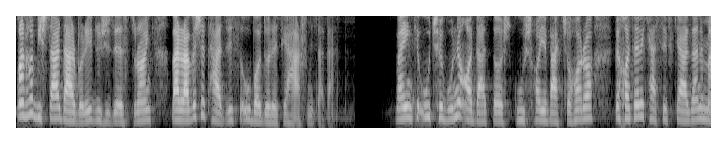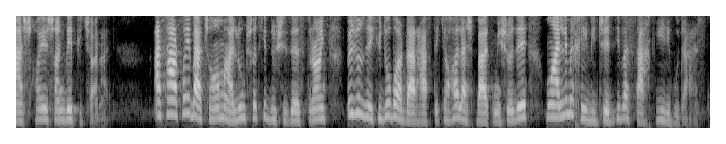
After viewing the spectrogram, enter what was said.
آنها بیشتر درباره دوشیز استرانگ و روش تدریس او با دورتی حرف می زدند. و اینکه او چگونه عادت داشت گوشهای بچه ها را به خاطر کثیف کردن مشقهایشان بپیچاند. از حرفهای بچه ها معلوم شد که دوشیز استرانگ به جز یکی دو بار در هفته که حالش بد می شده معلم خیلی جدی و سختگیری بوده است.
